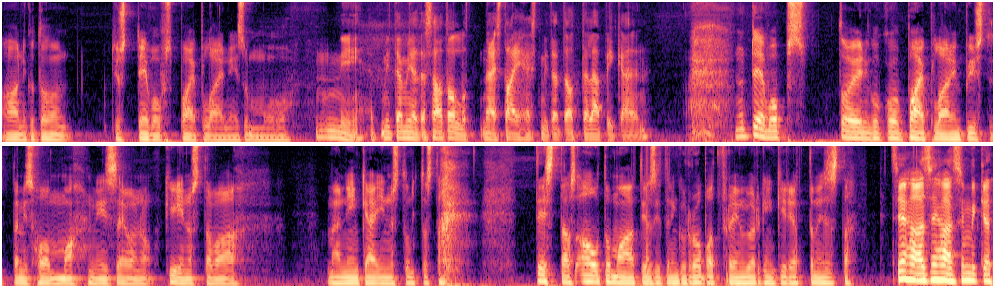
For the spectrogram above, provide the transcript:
Aa, niin kuin tuohon just DevOps pipelineen sun muuhun. Niin, että mitä mieltä sä oot ollut näistä aiheista, mitä te olette läpikäynyt? No DevOps, toi niin koko pipelinein pystyttämishomma, niin se on kiinnostavaa. Mä en niinkään innostunut tuosta testausautomaation siitä niin robot frameworkin kirjoittamisesta. Sehän on, sehän on se, mikä,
